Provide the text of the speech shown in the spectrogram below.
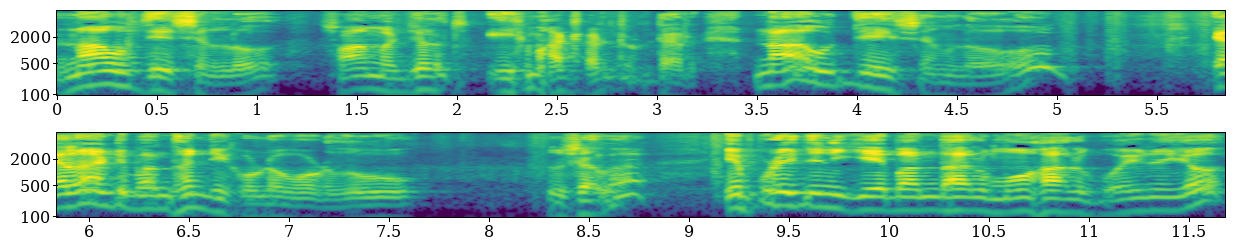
నా ఉద్దేశంలో స్వామి మధ్యలో ఈ మాట అంటుంటారు నా ఉద్దేశంలో ఎలాంటి బంధం నీకు ఉండకూడదు. చూసావా? ఎప్పుడైతే నీకు ఏ బంధాలు మోహాలు పోయినాయో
